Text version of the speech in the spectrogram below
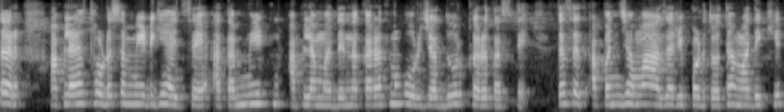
तर आपल्याला थोडंसं मीठ घ्यायचं आहे आता मीठ आपल्यामध्ये नकारात्मक ऊर्जा दूर करत असते. तसेच आपण जेव्हा आजारी पडतो तेव्हा देखील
